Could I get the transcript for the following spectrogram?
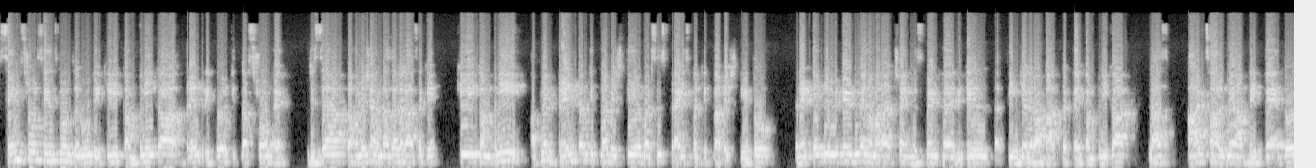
सेम स्टोर सेल्स ग्रोथ ज़रूर देखिए कंपनी का ब्रांड रिकॉर्ड कितना स्ट्रॉन्ग है, जिससे आप हमेशा अंदाज़ा लगा सके कि कंपनी अपने ब्रांड पर कितना बेचती है वर्सेस प्राइस पर कितना बेचती है। तो रेडटेक लिमिटेड में हमारा अच्छा इन्वेस्टमेंट है। रिटेल थीम की अगर आप बात करते हैं कंपनी का लास्ट आठ साल में आप देखते हैं तो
